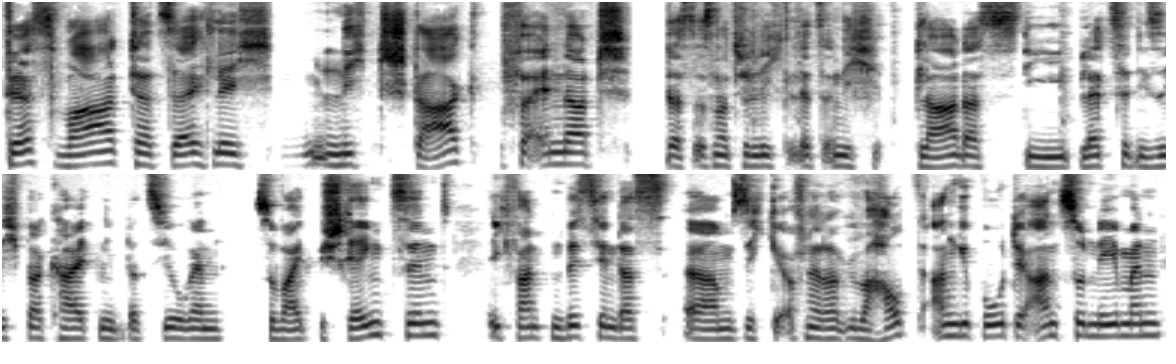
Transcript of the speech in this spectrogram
Das war tatsächlich nicht stark verändert. Das ist natürlich letztendlich klar, dass die Plätze, die Sichtbarkeiten, die Platzierungen soweit beschränkt sind. Ich fand ein bisschen, dass ähm, sich geöffnet hat, überhaupt Angebote anzunehmen.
